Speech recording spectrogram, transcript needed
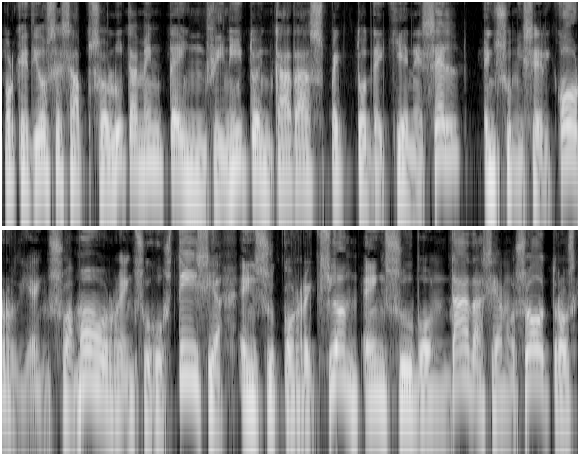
Porque Dios es absolutamente infinito en cada aspecto de quién es Él, en su misericordia, en su amor, en su justicia, en su corrección, en su bondad hacia nosotros,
